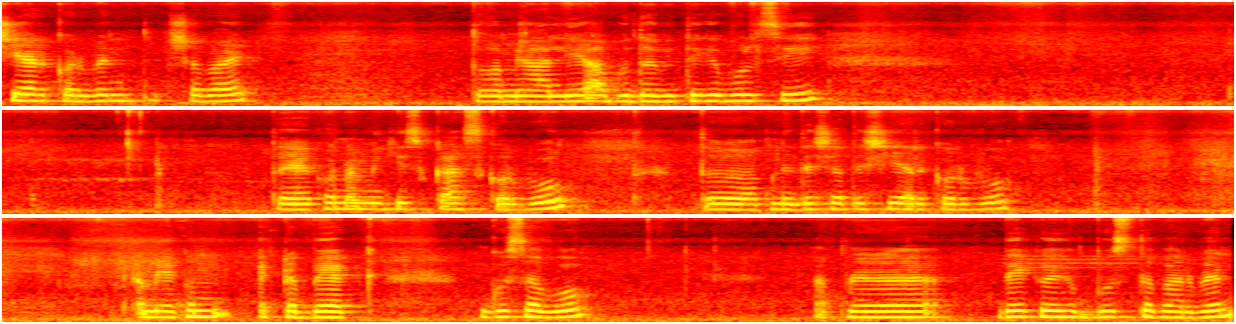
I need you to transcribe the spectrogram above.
শেয়ার করবেন সবাই। তো আমি আলিয়া আবুধাবি থেকে বলছি। তো এখন আমি কিছু কাজ করব, তো আপনাদের সাথে শেয়ার করব। আমি এখন একটা ব্যাগ গুছাবো। আপনারা দেখে বুঝতে পারবেন।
